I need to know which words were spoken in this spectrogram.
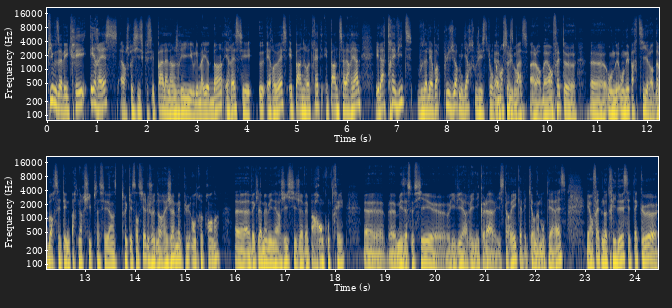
puis vous avez créé RS, alors je précise que c'est pas la lingerie ou les maillots de bain, RS c'est ERES, épargne retraite, épargne salariale, et là très vite vous allez avoir plusieurs milliards sous gestion. Comment Absolument. ça se passe? Alors, ben, en fait, euh, euh, on, est, on est parti. Alors, d'abord, c'était une partnership. Ça, c'est un truc essentiel. Je n'aurais jamais pu entreprendre euh, avec la même énergie si j'avais pas rencontré euh, euh, mes associés euh, Olivier, Hervé, et Nicolas, historiques, avec qui on a monté RS. Et en fait, notre idée, c'était que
